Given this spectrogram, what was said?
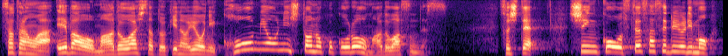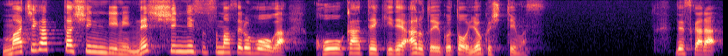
サタンはエヴァを惑わした時のように巧妙に人の心を惑わすんです。そして信仰を捨てさせるよりも間違った真理に熱心に進ませる方が効果的であるということをよく知っています。ですから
